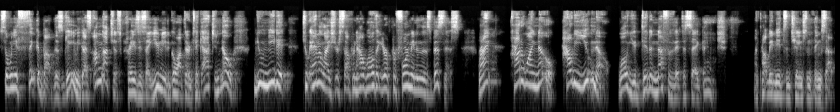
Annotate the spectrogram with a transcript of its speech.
So when you think about this game, you guys, I'm not just crazy to say you need to go out there and take action. No, you need it to analyze yourself and how well that you're performing in this business, right? How do I know? How do you know? Well, you did enough of it to say, gosh, I probably need to change some things up,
